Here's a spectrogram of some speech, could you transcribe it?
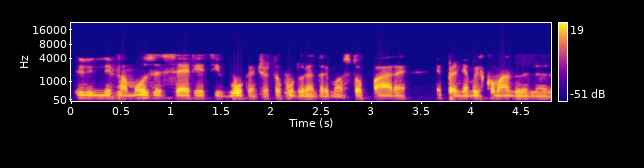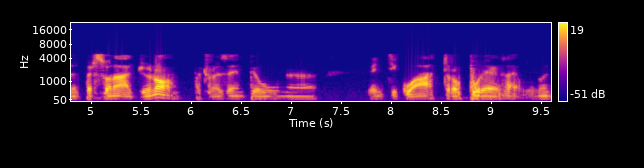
le famose serie tv che a un certo punto noi andremo a stoppare e prendiamo il comando del, del personaggio, no? Faccio un esempio, un 24 oppure sai, uno,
